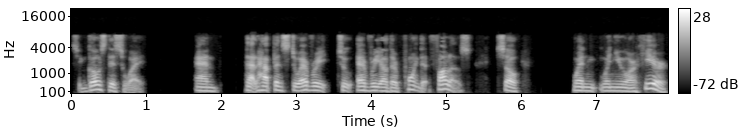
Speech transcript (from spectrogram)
So it goes this way. And that happens to every to every other point that follows so when when you are here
